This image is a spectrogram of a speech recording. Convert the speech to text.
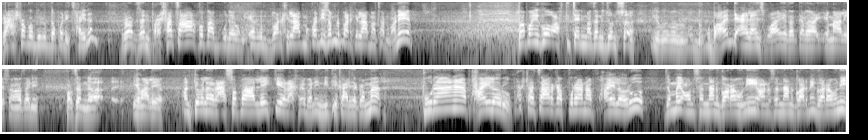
राष्ट्रको विरुद्ध पनि छैनन् र चाहिँ भ्रष्टाचारको त उनीहरू एकदम बर्खिलापमा कतिसम्म बर्खिलापमा छन् भने तपाईँको अस्ति चाहिँ चाहिँ जुन भयो नि त्यो एलायन्स भयो यतातिर एमालेसँग चाहिँ प्रचण्ड एमाले अनि त्यो बेला रासोपाले के राख्यो भने नीति कार्यक्रममा पुराना फाइलहरू भ्रष्टाचारका पुराना फाइलहरू जम्मै अनुसन्धान गराउने अनुसन्धान गर्ने गराउने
